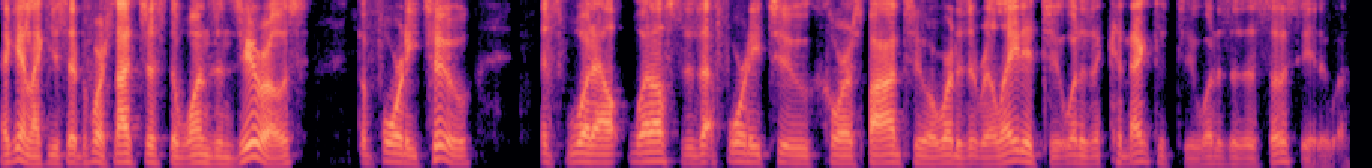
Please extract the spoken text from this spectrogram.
again like you said before it's not just the ones and zeros the 42 it's what else what else does that 42 correspond to or what is it related to? What is it connected to? What is it associated with?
